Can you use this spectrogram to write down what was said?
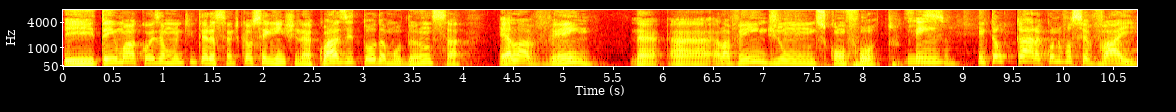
E tem uma coisa muito interessante que é o seguinte, né? Quase toda mudança, ela vem né? Ah, ela vem de um desconforto. Sim. Isso. Então, cara, quando você vai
